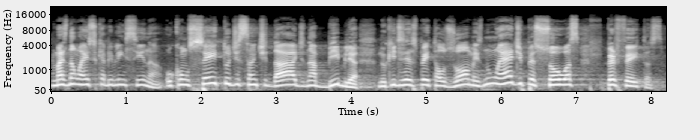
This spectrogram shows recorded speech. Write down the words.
Mas não é isso que a Bíblia ensina. O conceito de santidade na Bíblia, no que diz respeito aos homens, não é de pessoas perfeitas.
